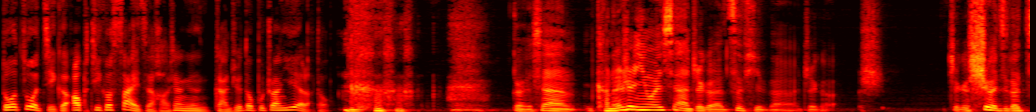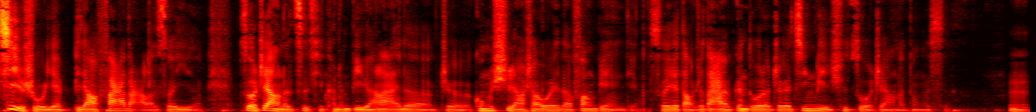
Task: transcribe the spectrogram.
多做几个 optical size，好像感觉都不专业了都。对，现在可能是因为现在这个字体的这个是这个设计的技术也比较发达了，所以做这样的字体可能比原来的这个工序要稍微的方便一点，所以导致大家有更多的这个精力去做这样的东西。嗯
